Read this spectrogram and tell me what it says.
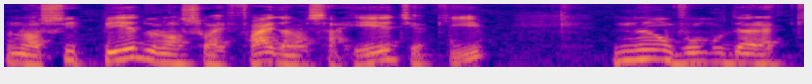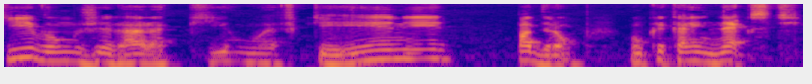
o nosso IP do nosso Wi-Fi, da nossa rede aqui. Não vou mudar aqui, vamos gerar aqui um FQN padrão. Vamos clicar em Next.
